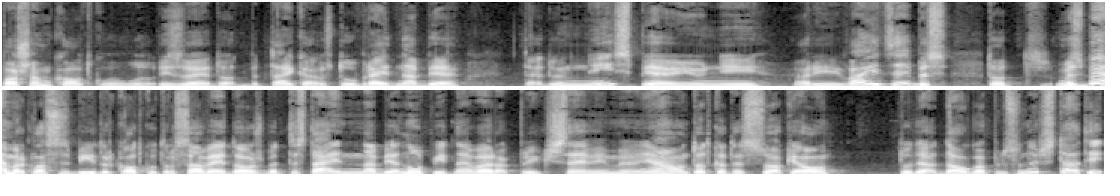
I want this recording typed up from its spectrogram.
pašam kaut ko izveidot, bet tā kā uz to brīdi nebija tādu neizpēju, ni arī vajadzības. Tad mēs bijām ar klases biedru kaut ko tur savaidojuši, bet tas tā nebija nopietnē vairāk priekš sevim. Jā, un tad, kad es sāku jau studēt Daugopils universitātī,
